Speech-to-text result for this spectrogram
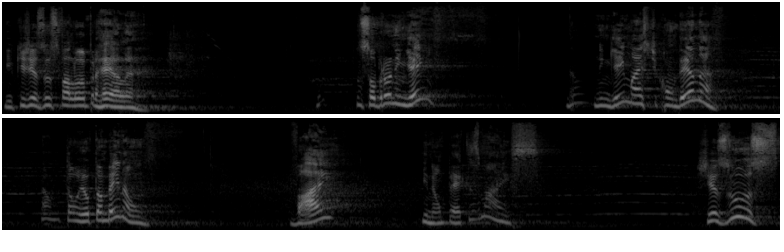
E o que Jesus falou para ela? Não sobrou ninguém? Não, ninguém mais te condena? Não, então eu também não. Vai e não peques mais. Jesus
